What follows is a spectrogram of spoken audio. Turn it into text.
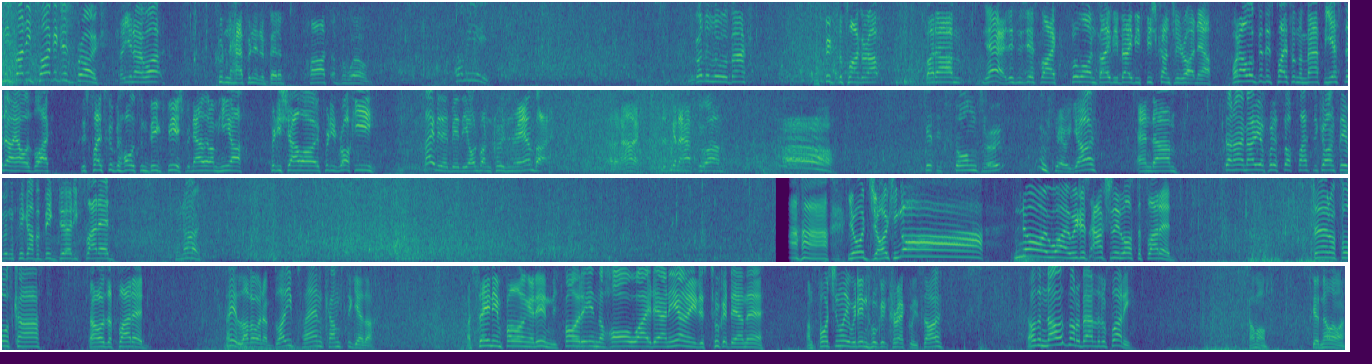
my bloody plugger just broke. But you know what? Couldn't happen in a better part of the world. Come here. We've got the lure back. We'll fix the plugger up. But um, yeah, this is just like full on baby, baby fish country right now. When I looked at this place on the map yesterday, I was like, this place could hold some big fish. But now that I'm here, pretty shallow, pretty rocky, maybe there'd be the odd one cruising around, but I don't know. I'm Just gonna have to um, oh, get this thong through. There we go. And um, don't know, maybe I'll put a soft plastic on, see if we can pick up a big dirty flathead. Who knows? You're joking. Oh, no way. We just actually lost a flathead. Third or fourth cast. That was a flathead. They love it when a bloody plan comes together. I seen him following it in. He followed it in the whole way down here and he just took it down there. Unfortunately, we didn't hook it correctly, so that was, a, that was not a bad little flatty. Come on, let's get another one.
